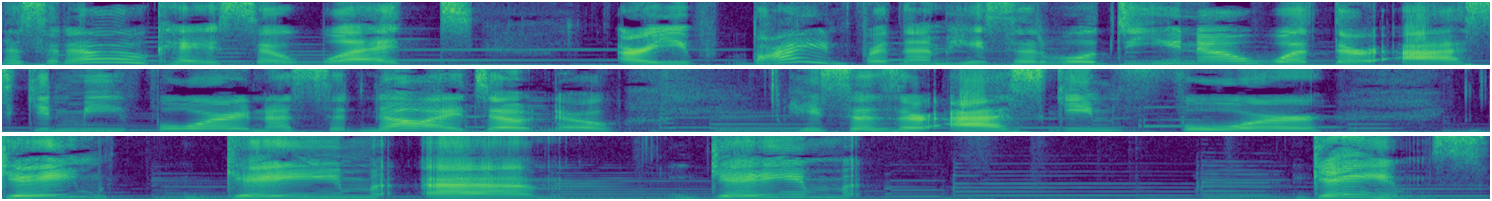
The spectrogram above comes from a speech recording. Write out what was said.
I said, "Oh, okay. So what are you buying for them?" He said, "Well, do you know what they're asking me for?" And I said, "No, I don't know." He says they're asking for game game um game games.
